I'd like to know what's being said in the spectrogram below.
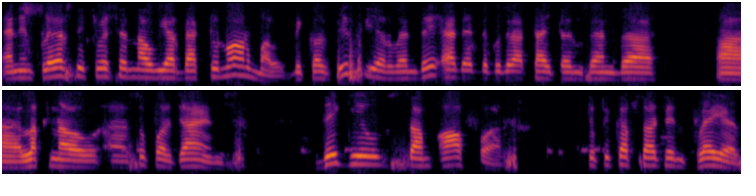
And in player situation now we are back to normal because this year when they added the Gujarat Titans and the uh, Lucknow uh, Super Giants, they give some offer to pick up certain players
